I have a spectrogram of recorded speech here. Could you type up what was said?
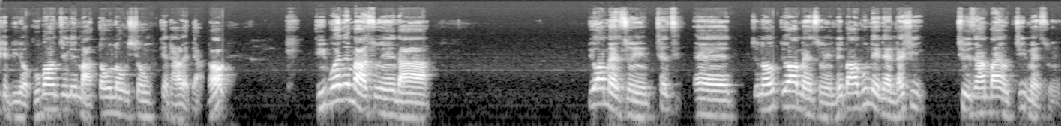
ဖြစ်ပြီးတော့ဂူပေါင်းကျင်းလေးမှာ3လုံးအရှုံးဖြစ်ထားတယ်ဗျ။เนาะဒီပွဲစဉ်မှာဆိုရင်ဒါ ပြောရမယ်ဆိုရင်ချက်အဲကျွန်တော်ပြောရမယ်ဆိုရင် Liverpool နေနဲ့လက်ရှိခြေစမ်းပိုင်းကိုကြည့်မယ်ဆိုရင်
